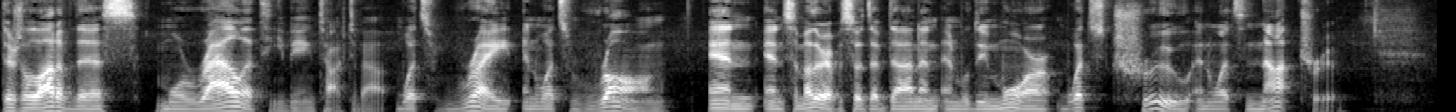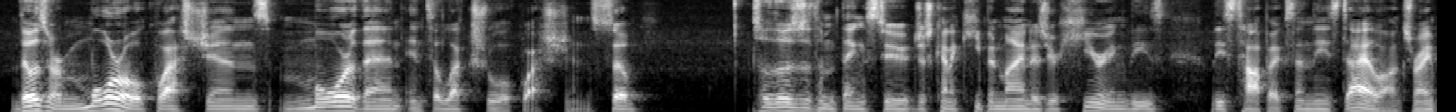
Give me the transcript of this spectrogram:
there's a lot of this morality being talked about. What's right and what's wrong. and and some other episodes I've done, and, and we'll do more. What's true and what's not true? Those are moral questions more than intellectual questions. So, so those are some things to just kind of keep in mind as you're hearing these these topics and these dialogues, right?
